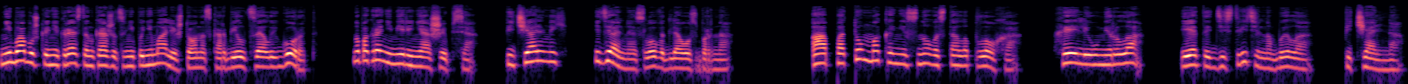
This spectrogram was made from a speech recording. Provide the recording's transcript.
Ни бабушка, ни Крестон, кажется, не понимали, что он оскорбил целый город. Но, по крайней мере, не ошибся. Печальный — идеальное слово для Осборна. А потом Макани снова стало плохо. Хейли умерла, и это действительно было печально.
